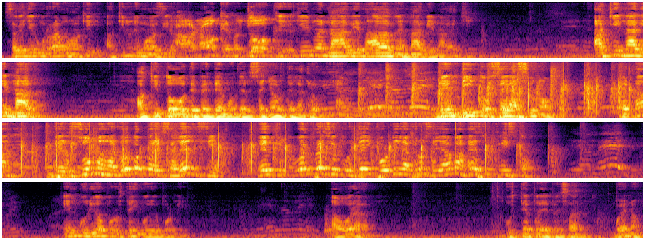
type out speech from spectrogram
¿Sabe quién honramos aquí? Aquí no vamos a decir, ah, no, que no, yo, que aquí no es nadie, nada, no es nadie, nada aquí. Aquí nadie nada. Aquí todos dependemos del Señor de la gloria. Bendito sea su nombre. ¿Verdad? Del sumo por excelencia. El que pagó el precio por usted y por mí la cruz se llama Jesucristo. Él murió por usted y murió por mí. Ahora, usted puede pensar, bueno,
